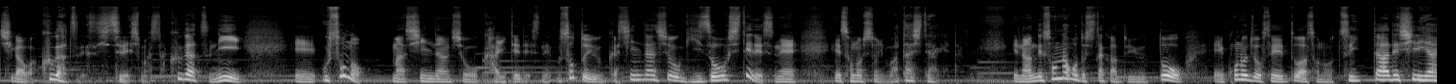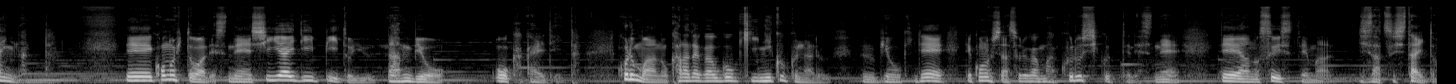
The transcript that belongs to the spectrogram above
違うわ9月です。失礼しました。9月に、えー、嘘のまあ、診断書を書いてですね嘘というか診断書を偽造してですねその人に渡してあげた。でなんでそんなことしたかというとこの女性とはそのツイッターで知り合いになった。でこの人はですね CIDP という難病を抱えていた。これもあの体が動きにくくなる病気ででこの人はそれがまあ苦しくってですねであのスイスでまあ自殺したいと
